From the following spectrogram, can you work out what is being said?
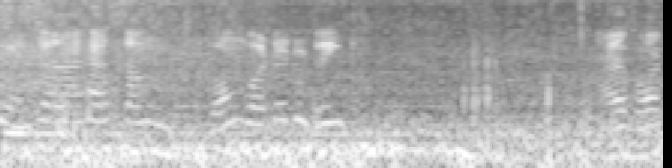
to ensure I have some warm water to drink, I have bought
